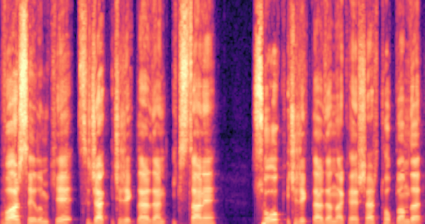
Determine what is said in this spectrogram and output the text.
Varsayalım ki sıcak içeceklerden x tane, soğuk içeceklerden de arkadaşlar toplamda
